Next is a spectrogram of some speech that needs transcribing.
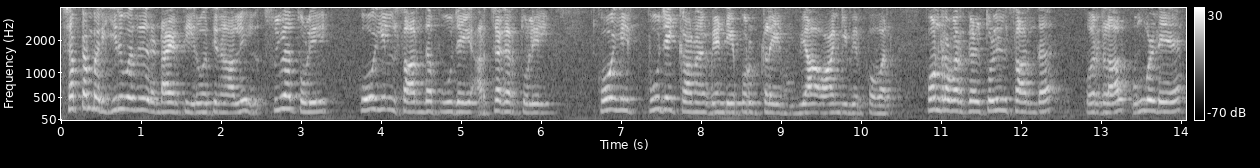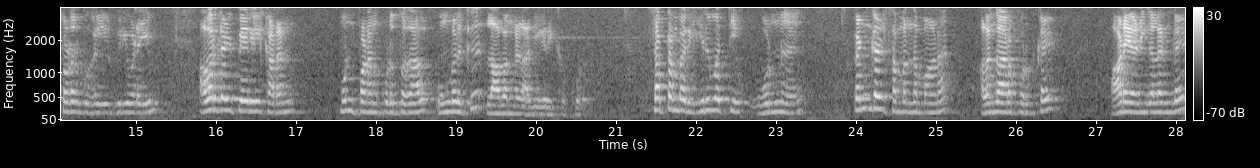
செப்டம்பர் இருபது ரெண்டாயிரத்தி இருபத்தி நாலில் சுய தொழில் கோயில் சார்ந்த பூஜை அர்ச்சகர் தொழில் கோயில் பூஜைக்கான வேண்டிய பொருட்களை வியா வாங்கி விற்பவர் போன்றவர்கள் தொழில் சார்ந்தவர்களால் உங்களுடைய தொடர்புகள் விரிவடையும். அவர்கள் பேரில் கடன் முன்பணம் கொடுப்பதால் உங்களுக்கு லாபங்கள் அதிகரிக்கக்கூடும். செப்டம்பர் இருபத்தி ஒன்று பெண்கள் சம்பந்தமான அலங்கார பொருட்கள் ஆடை அணிகலன்கள்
